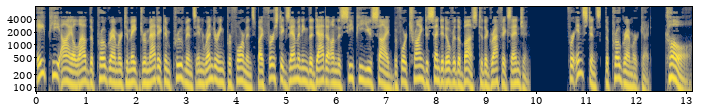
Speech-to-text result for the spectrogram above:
API allowed the programmer to make dramatic improvements in rendering performance by first examining the data on the CPU side before trying to send it over the bus to the graphics engine. For instance, the programmer could cull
